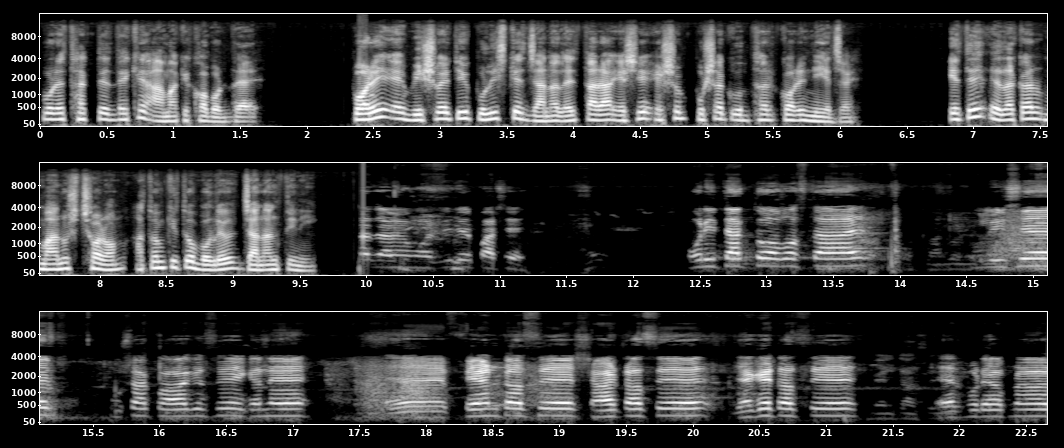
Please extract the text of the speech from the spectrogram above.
পড়ে থাকতে দেখে আমাকে খবর দেয়। পরে এ বিষয়টি পুলিশকে জানালে তারা এসে এসব পোশাক উদ্ধার করে নিয়ে যায়। এতে এলাকার মানুষ চরম আতঙ্কিত বলেও জানান তিনি। পরিত্যক্ত অবস্থায় পুলিশের পোশাক পাওয়া গেছে এখানে প্যান্ট আছে শার্ট আছে জ্যাকেট আছে এরপরে আপনার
